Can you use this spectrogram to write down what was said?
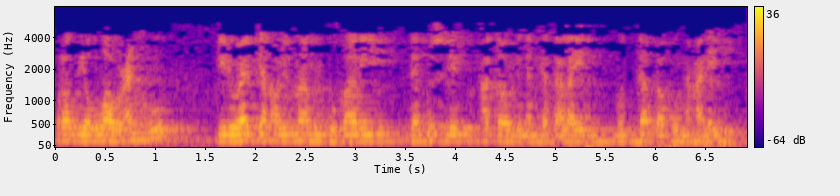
radhiyallahu anhu diriwayatkan oleh Imam Bukhari dan Muslim atau dengan kata lain muttafaqun alaihi.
